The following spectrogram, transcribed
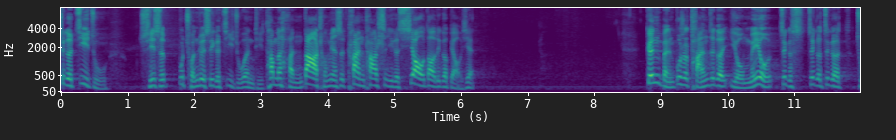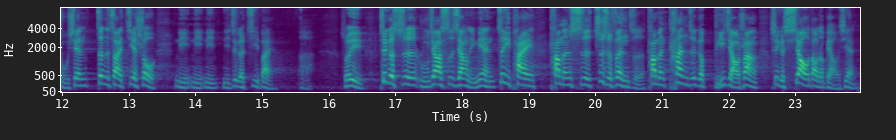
这个祭祖，其实不纯粹是一个祭祖问题，他们很大层面是看它是一个孝道的一个表现。根本不是谈这个有没有这个这个这个祖先真的在接受你你你你这个祭拜，所以这个是儒家思想里面这一派，他们是知识分子，他们看这个比较上是一个孝道的表现，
